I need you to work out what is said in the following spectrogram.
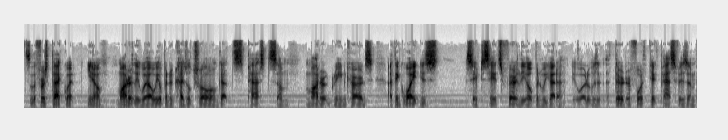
So the first pack went, you know, moderately well. We opened a Cudgel Troll, got past some moderate green cards. I think white is safe to say it's fairly open. We got a what was it, a third or fourth pick pacifism,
